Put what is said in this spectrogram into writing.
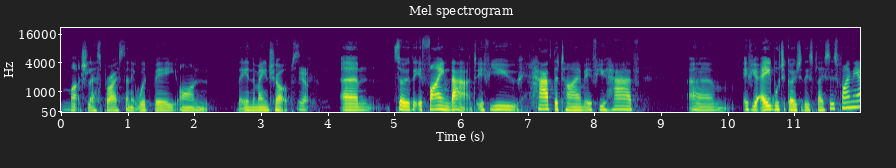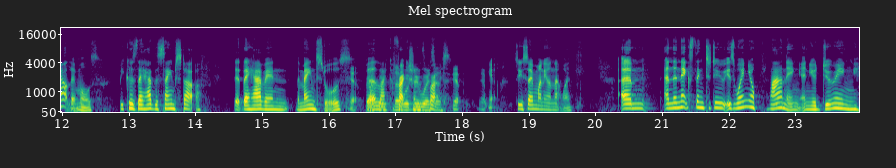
much less price than it would be on the, in the main shops. Yeah. Um, so that if find that if you have the time, if you have, um, if you're able to go to these places, find the outlet malls because they have the same stuff that they have in the main stores, Yeah. but at would- like a fraction of the price. Yep. Yep. Yeah. So you save money on that one. Um, and the next thing to do is when you're planning and you're doing,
